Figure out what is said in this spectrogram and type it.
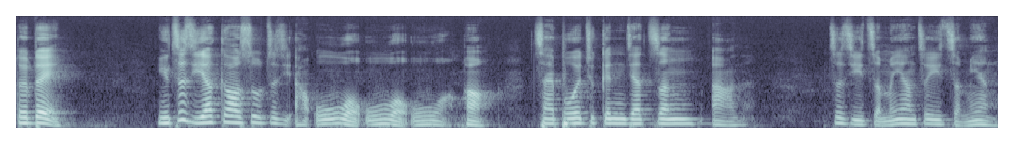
对不对？你自己要告诉自己啊，无我，无我，无我，哈，才不会去跟人家争啊，自己怎么样，自己怎么样？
